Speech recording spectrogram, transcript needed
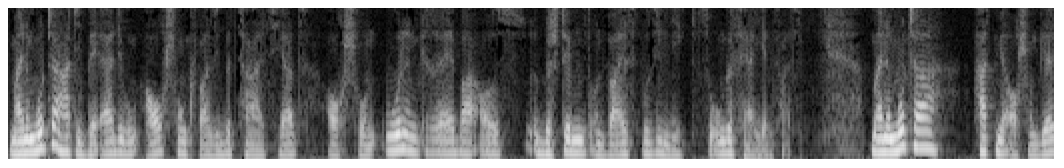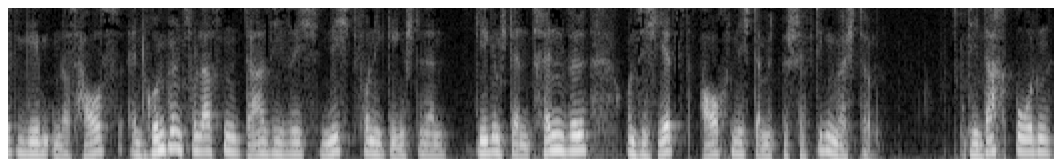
Meine Mutter hat die Beerdigung auch schon quasi bezahlt. Sie hat auch schon Urnengräber ausbestimmt und weiß, wo sie liegt. So ungefähr jedenfalls. Meine Mutter hat mir auch schon Geld gegeben, um das Haus entrümpeln zu lassen, da sie sich nicht von den Gegenständen, Gegenständen trennen will und sich jetzt auch nicht damit beschäftigen möchte. Den Dachboden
